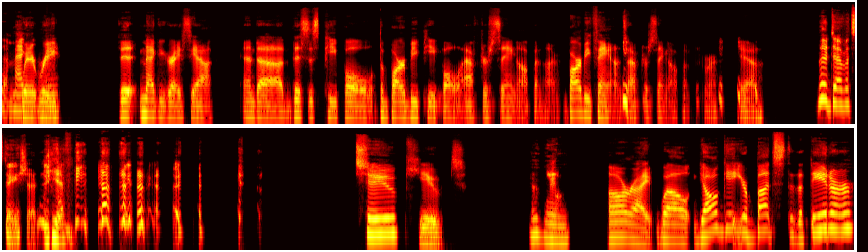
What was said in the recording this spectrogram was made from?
that would it read Grace? the Maggie Grace, yeah. And uh this is people, the Barbie people after seeing Oppenheimer. Barbie fans after seeing Oppenheimer. Yeah. The devastation. Yeah. Too cute. Mhm. All right. Well, y'all get your butts to the theater.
